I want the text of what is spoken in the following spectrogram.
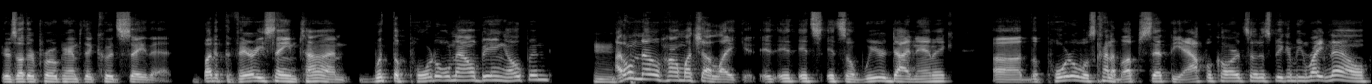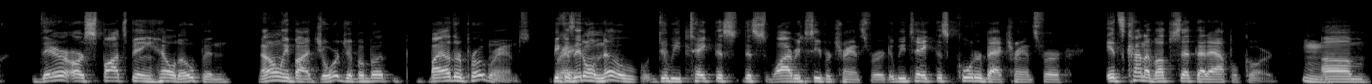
There's other programs that could say that. But at the very same time, with the portal now being opened, mm. I don't know how much I like it. it, it it's it's a weird dynamic. Uh, the portal was kind of upset the apple card, so to speak. I mean, right now there are spots being held open not only by Georgia but but by other programs because right. they don't know do we take this this wide receiver transfer? Do we take this quarterback transfer? It's kind of upset that apple card mm. um,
